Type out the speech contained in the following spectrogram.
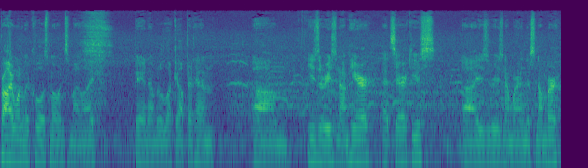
probably one of the coolest moments of my life, being able to look up at him. Um, he's the reason I'm here at Syracuse. Uh, he's the reason I'm wearing this number.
